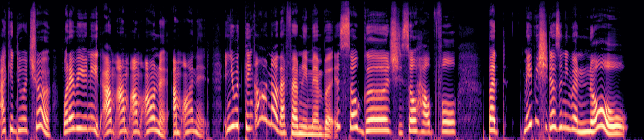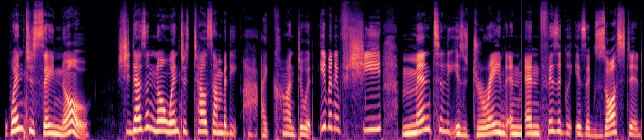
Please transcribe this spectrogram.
I can do it. Sure. Whatever you need. I'm, I'm, I'm on it. I'm on it." And you would think, "Oh no, that family member is so good. She's so helpful," but maybe she doesn't even know when to say no. She doesn't know when to tell somebody, ah, I can't do it. Even if she mentally is drained and, and physically is exhausted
